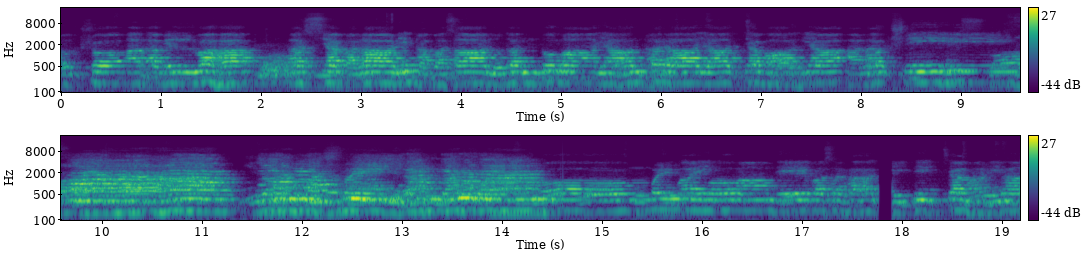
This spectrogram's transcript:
वृक्षो अथ बिल्वः तस्य फलानि तपसा नुदन्तु मायान्तरायाच्च बाह्या अलक्ष्मीः इदं लक्ष्मै इदं ॐ वै मां देवसः चैतिच्च मणिना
